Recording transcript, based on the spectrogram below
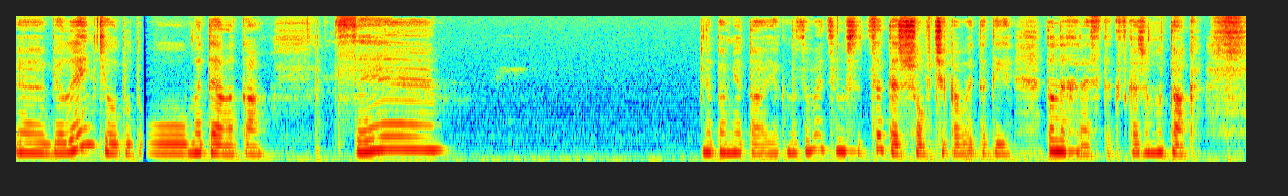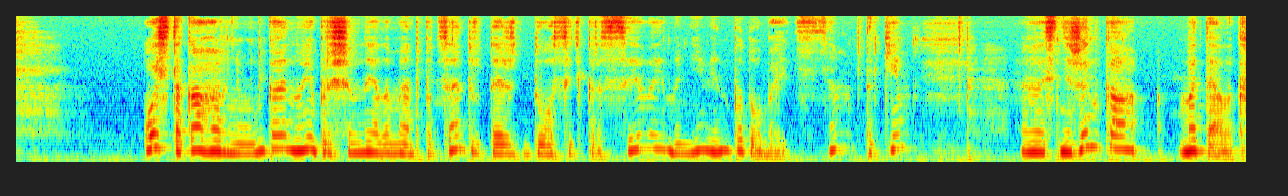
е, біленькі, отут у метелика. Це. Не пам'ятаю, як називається. Ну, все. Це теж шовчиковий такий, то не хрестик, скажімо так. Ось така гарнюнька. Ну і пришивний елемент по центру теж досить красивий. Мені він подобається. Такі е, сніжинка метелик.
